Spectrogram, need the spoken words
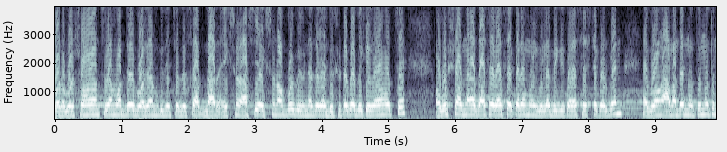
বড় বড় শহর অঞ্চলের মধ্যে ব্রয়লার মুরগি চলেছে আপনার একশো আশি, একশো নব্বই, বিভিন্ন জায়গায় দুশো টাকা বিক্রি করা হচ্ছে। অবশ্যই আপনারা বাছাই বাছাই করে মুরগিগুলো বিক্রি করার চেষ্টা করবেন এবং আমাদের নতুন নতুন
